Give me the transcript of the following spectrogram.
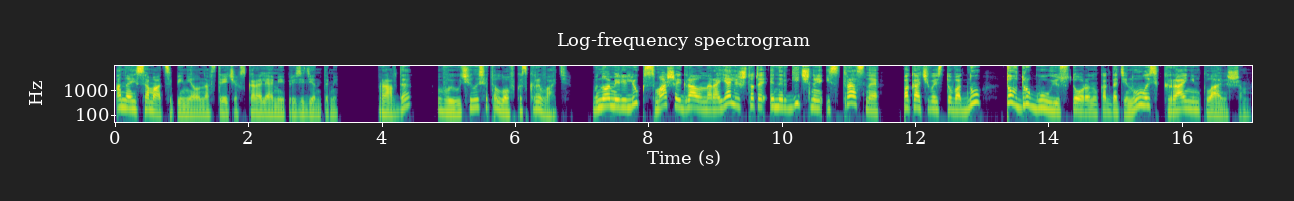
Она и сама цепенела на встречах с королями и президентами. Правда, выучилась это ловко скрывать. В номере люкс Маша играла на рояле что-то энергичное и страстное, покачиваясь то в одну, то в другую сторону, когда тянулась к крайним клавишам.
